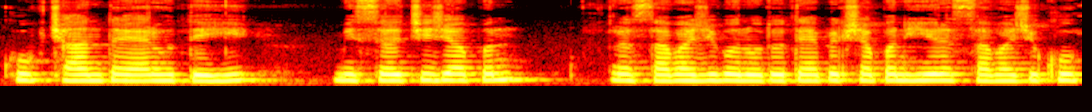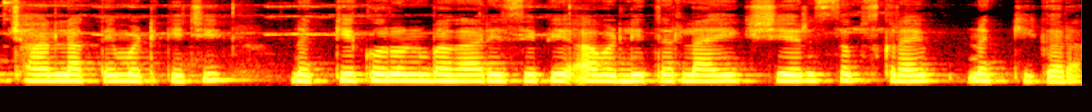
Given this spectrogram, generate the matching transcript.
खूप छान तयार होते ही. मिसळची जी आपण रस्साभाजी बनवतो त्यापेक्षा पण ही रस्साभाजी खूप छान लागते मटकीची. नक्की करून बघा. रेसिपी आवडली तर लाईक शेअर सबस्क्राईब नक्की करा.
